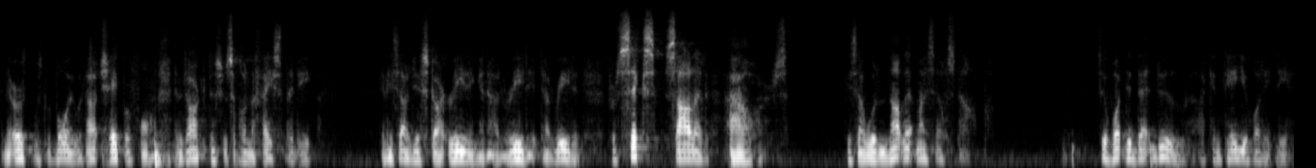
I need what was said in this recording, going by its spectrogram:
and the earth was void without shape or form, and darkness was upon the face of the deep and he said, I'd just start reading, and I'd read it, I'd read it for six solid hours. He said, I would not let myself stop. So what did that do? I can tell you what it did.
